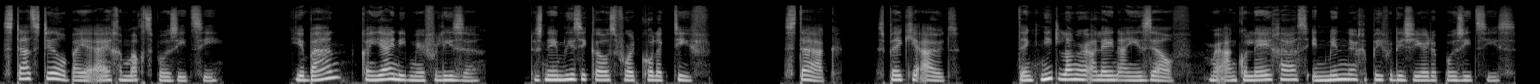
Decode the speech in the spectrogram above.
sta stil bij je eigen machtspositie. Je baan kan jij niet meer verliezen, dus neem risico's voor het collectief. Staak, spreek je uit. Denk niet langer alleen aan jezelf, maar aan collega's in minder geprivilegeerde posities.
